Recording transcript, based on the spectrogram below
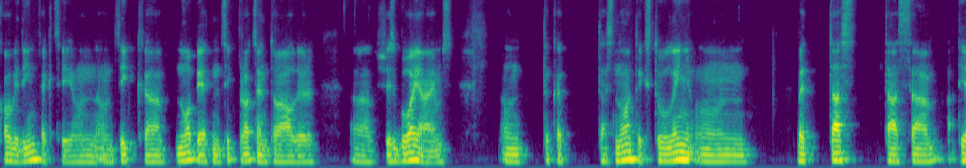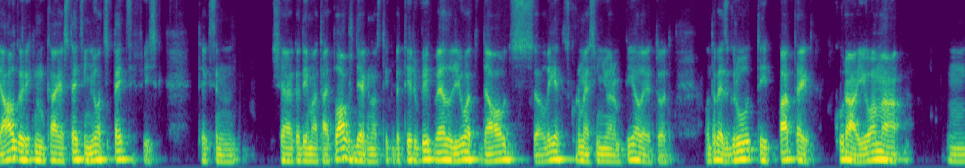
Covid infekcija un, un cik nopietni, cik procentuāli ir šis bojājums. Un, tā, tas notiks tūliņ, un bet tas, tās, tie algoritmi, kā jau teicu, ir ļoti specifiski. Teiksim, šajā gadījumā tā ir plaušu diagnostika, bet ir vēl ļoti daudz lietas, kur mēs viņu varam pielietot. un tāpēc grūti pateikt, kurā jomā mm,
